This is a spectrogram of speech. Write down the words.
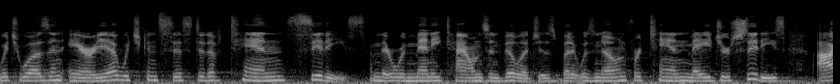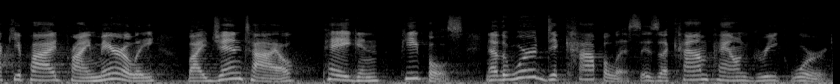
which was an area which consisted of 10 cities. And there were many towns and villages, but it was known for 10 major cities occupied primarily by Gentile pagan peoples. Now, the word Decapolis is a compound Greek word.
